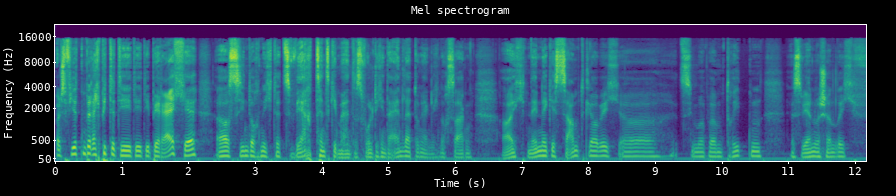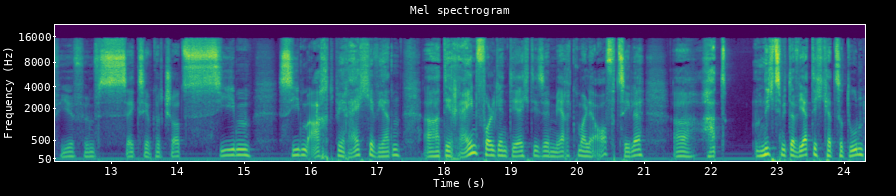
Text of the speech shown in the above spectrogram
als vierten Bereich bitte die, die, die Bereiche äh, sind doch nicht jetzt wertend gemeint, das wollte ich in der Einleitung eigentlich noch sagen. Äh, ich nenne gesamt, glaube ich, äh, jetzt sind wir beim dritten, es wären wahrscheinlich vier, fünf, sechs, ich habe gerade geschaut, sieben, sieben, acht Bereiche werden. Äh, die Reihenfolge, in der ich diese Merkmale aufzähle, äh, hat nichts mit der Wertigkeit zu tun.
